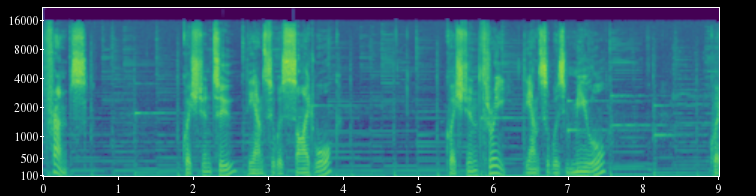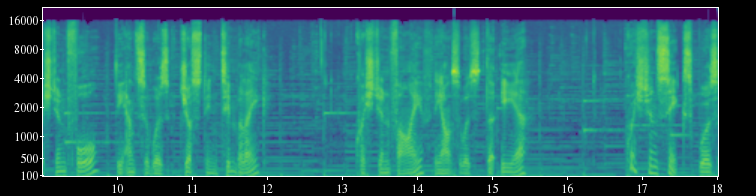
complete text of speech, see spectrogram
France. Question two, the answer was sidewalk. Question three, the answer was mule. Question four, the answer was Justin Timberlake. Question 5, the answer was the ear. Question 6 was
